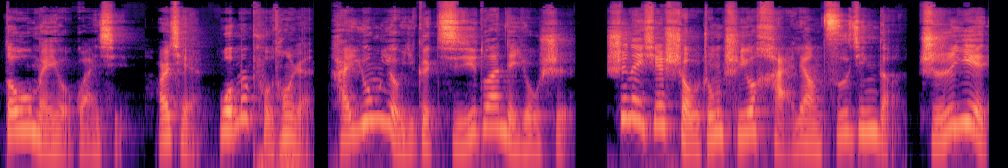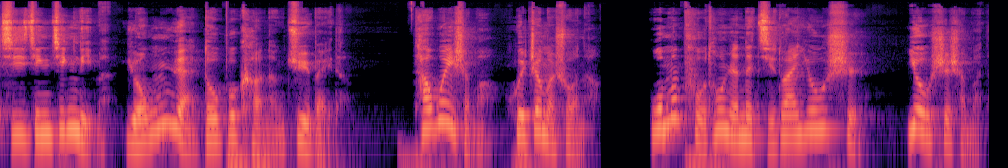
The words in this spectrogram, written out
都没有关系。而且我们普通人还拥有一个极端的优势，是那些手中持有海量资金的职业基金经理们永远都不可能具备的。他为什么会这么说呢？我们普通人的极端优势又是什么呢？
